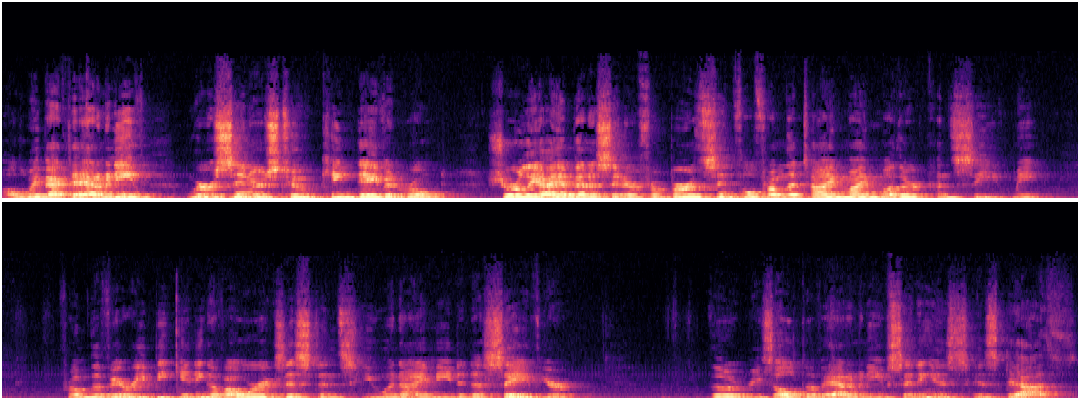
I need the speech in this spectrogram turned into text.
all the way back to Adam and Eve, we're sinners too. King David wrote, Surely I have been a sinner from birth, sinful from the time my mother conceived me. From the very beginning of our existence, you and I needed a Savior. The result of Adam and Eve sinning is, is death.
